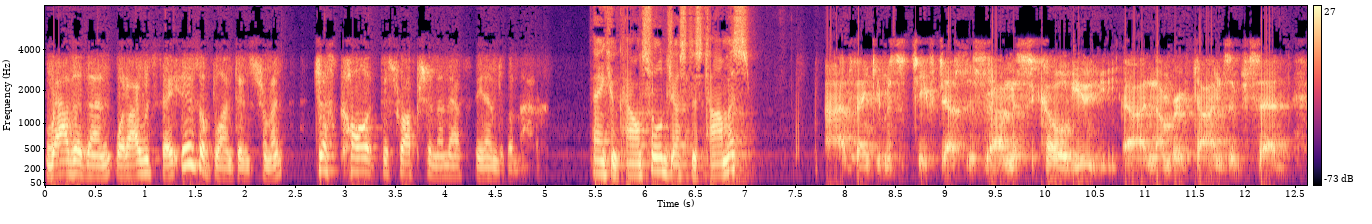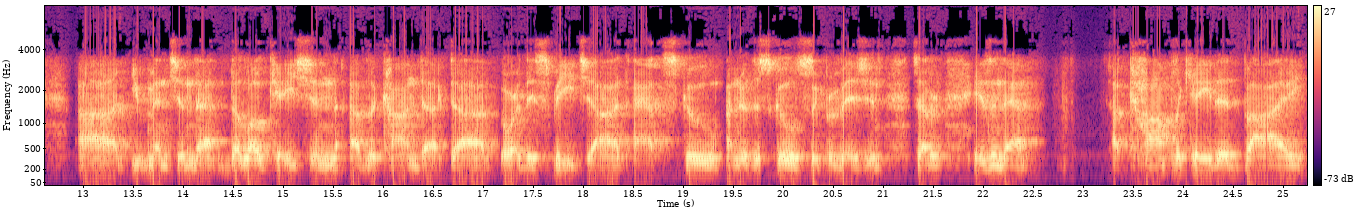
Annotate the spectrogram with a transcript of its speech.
rather than what I would say is a blunt instrument. Just call it disruption, and that's the end of the matter. Thank you, counsel. Justice Thomas? Uh, thank you, Mr. Chief Justice. Uh, Mr. Cole, you uh, a number of times have said you mentioned that the location of the conduct uh, or the speech uh, at school under the school supervision. So, isn't that complicated by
